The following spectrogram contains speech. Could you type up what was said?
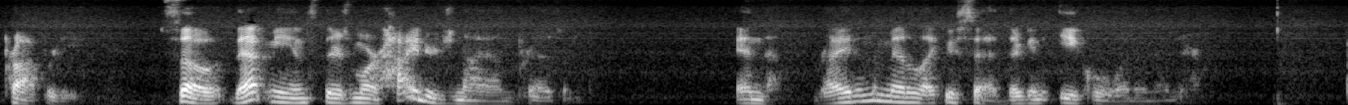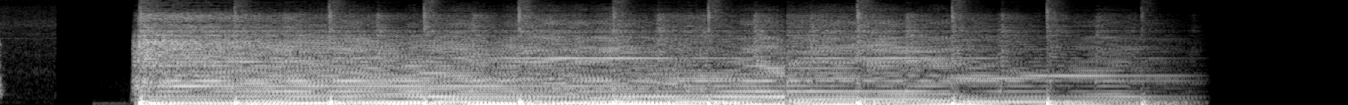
property. So that means there's more hydrogen ion present. And right in the middle, like we said, they're going to equal one another.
